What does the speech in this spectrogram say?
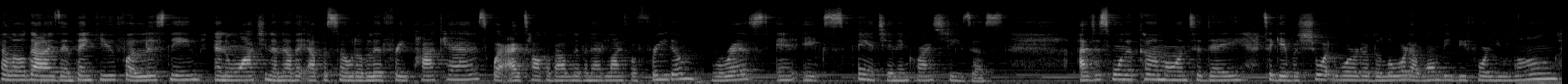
Hello, guys, and thank you for listening and watching another episode of Live Free Podcast, where I talk about living that life of freedom, rest, and expansion in Christ Jesus. I just want to come on today to give a short word of the Lord. I won't be before you long.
